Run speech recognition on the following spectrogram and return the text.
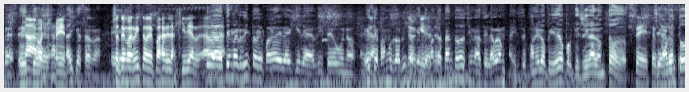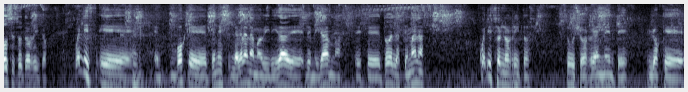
Este, está bien. Hay que cerrar. Yo tengo el eh, rito de pagar el alquiler. Claro, tengo el rito de pagar el alquiler, dice uno. Ese famoso rito que cuando están todos y uno hace la broma y se pone los fideos porque llegaron todos. Sí, llegaron todos es otro rito. ¿Cuál es, eh, eh, vos que tenés la gran amabilidad de, mirarnos este, todas las semanas, cuáles son los ritos tuyos realmente, los que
